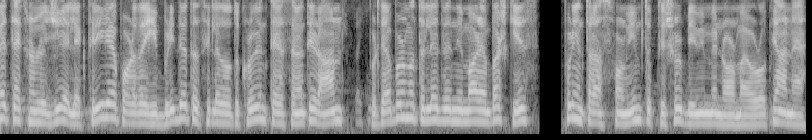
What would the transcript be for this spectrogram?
me teknologji elektrike, por edhe hibride të cilat do të kryejnë teste në Tiranë për t'ia bërë më të lehtë vendimmarrjen bashkisë për një transformim të këtij shërbimi me norma europiane.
